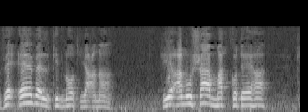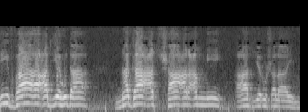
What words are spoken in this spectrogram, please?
ואבל כבנות יענה. כי אנושה מכותיה, כי באה עד יהודה, נגעת שער עמי עד ירושלים.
